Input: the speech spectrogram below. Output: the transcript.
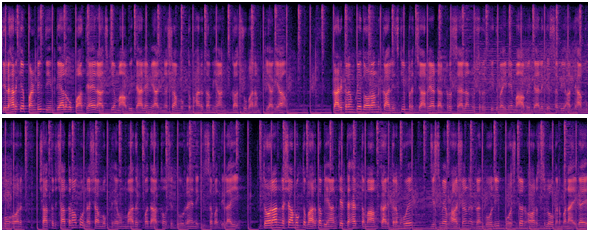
तिलहर के पंडित दीनदयाल उपाध्याय राजकीय महाविद्यालय में आज नशा मुक्त भारत अभियान का शुभारंभ किया गया। कार्यक्रम के दौरान कॉलेज की प्राचार्य डॉक्टर सैला नुसरत किदवई ने महाविद्यालय के सभी अध्यापकों और छात्र छात्राओं को नशा मुक्त एवं मादक पदार्थों से दूर रहने की शपथ दिलाई। दौरान नशा मुक्त भारत अभियान के तहत तमाम कार्यक्रम हुए, जिसमें भाषण, रंगोली, पोस्टर और स्लोगन बनाए गए।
